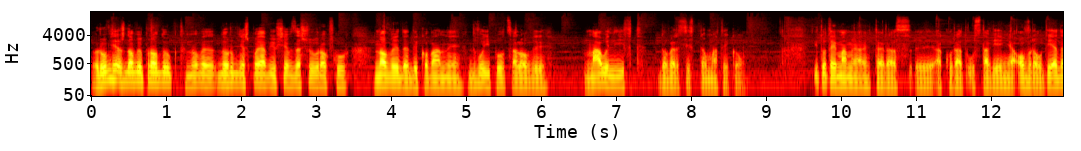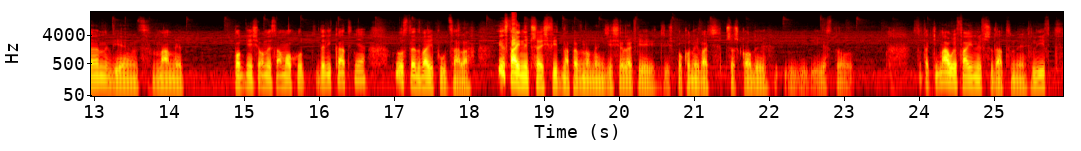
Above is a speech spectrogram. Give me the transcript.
również nowy produkt, nowy, no również pojawił się w zeszłym roku nowy, dedykowany 2,5-calowy mały lift do wersji z pneumatyką. I tutaj mamy teraz y, akurat ustawienia Offroad 1, więc mamy podniesiony samochód delikatnie, plus te 2,5 cala. Jest fajny prześwit, na pewno będzie się lepiej gdzieś pokonywać przeszkody i jest to, to taki mały, fajny, przydatny lift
